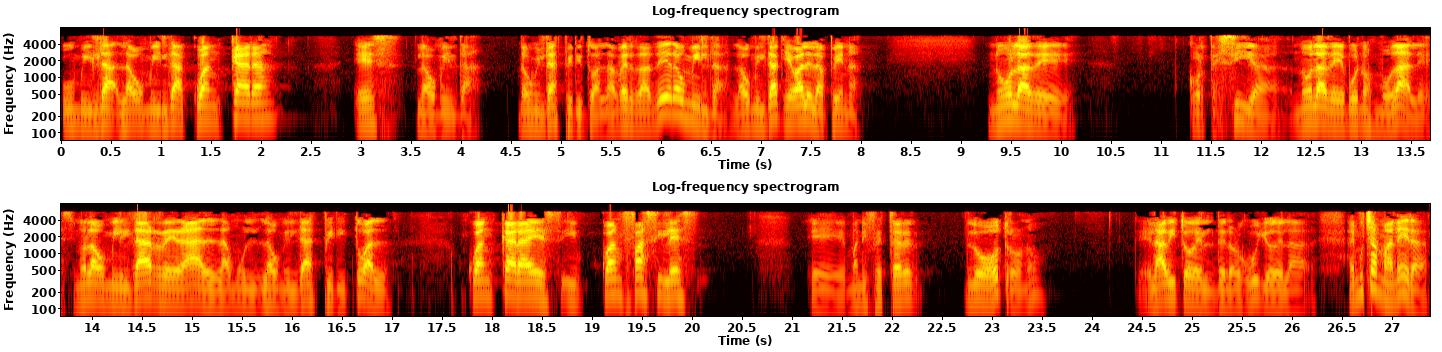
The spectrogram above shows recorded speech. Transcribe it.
Humildad, la humildad, cuán cara es la humildad, la humildad espiritual, la verdadera humildad, la humildad que vale la pena, no la de cortesía, no la de buenos modales, sino la humildad real, la, humildad espiritual. Cuán cara es y cuán fácil es eh, manifestar lo otro, ¿no? El hábito del, orgullo, de la... Hay muchas maneras,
